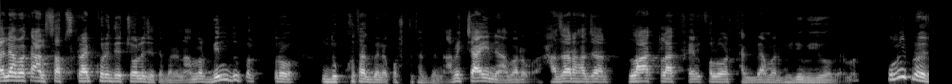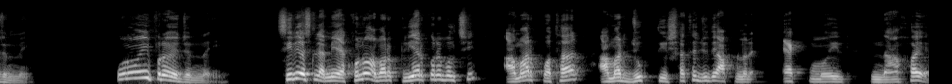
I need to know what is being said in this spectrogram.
তাহলে আমাকে আনসাবস্ক্রাইব করে দিয়ে চলে যেতে পারেন। আমার বিন্দু মাত্র দুঃখ থাকবে না, কষ্ট থাকবে না। আমি চাই না আমার হাজার হাজার, লাখ লাখ ফ্যান ফলোয়ার থাকবে, আমার ভিডিও ভিউ হবে। আমার কোনোই প্রয়োজন নেই। কোনোই প্রয়োজন নেই। সিরিয়াসলি আমি এখনও আবার ক্লিয়ার করে বলছি, আমার কথার, আমার যুক্তির সাথে যদি আপনার এক মইল না হয়,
